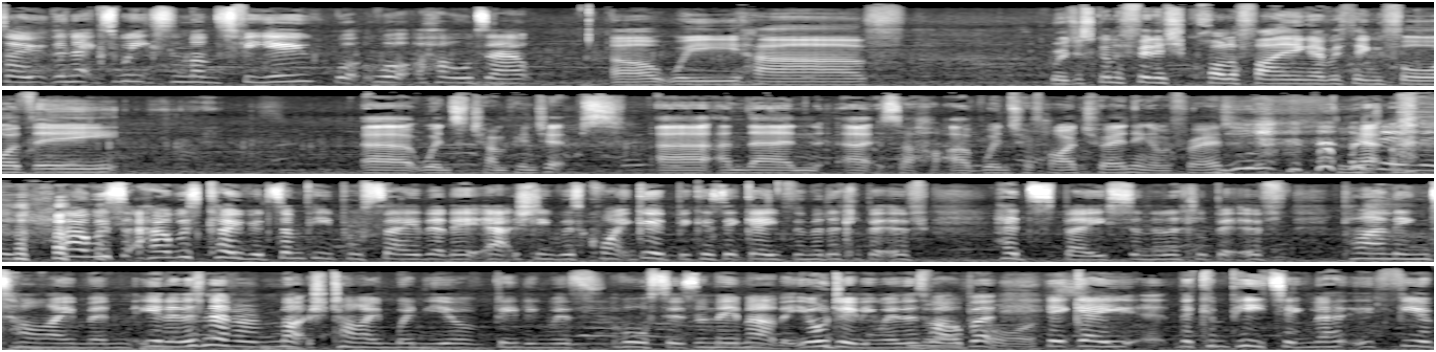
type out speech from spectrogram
So the next weeks and months for you, what what holds out? Uh, we have we're just going to finish qualifying everything for the uh, Winter Championships, uh, and then uh, it's a winter of hard training. I'm afraid. Yeah. Oh, me. How was how was COVID? Some people say that it actually was quite good because it gave them a little bit of headspace and a little bit of planning time. And you know, there's never much time when you're dealing with horses and the amount that you're dealing with as No, well. But it gave the competing fewer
